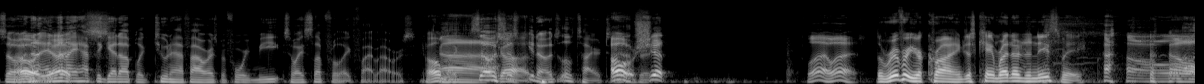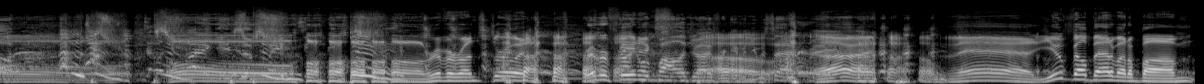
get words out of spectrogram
So Oh, and, then, and then I have to get up like two and a half hours before we meet. So I slept for like five hours. Oh my. So it's God. just you know it's a little tired. Today, Oh that's it. Shit! What? What? The river you're crying just came right underneath me. Oh, Oh! river runs through it. River I Phoenix. apologize for giving you a sad face. All right, man. You felt bad about a bomb.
